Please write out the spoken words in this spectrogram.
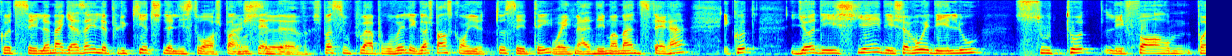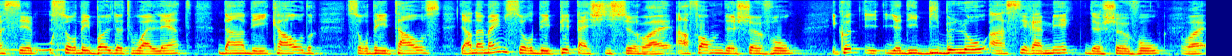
écoute, c'est le magasin le plus kitsch de l'histoire, je pense. Un chef-d'œuvre. Euh, je sais pas si vous pouvez approuver, les gars. Je pense qu'on y a tous été, Oui. mais à des moments différents. Écoute, il y a des chiens, des chevaux et des loups sous toutes les formes possibles, sur des bols de toilette, dans des cadres, sur des tasses. Il y en a même sur des pipes à chicha, Ouais. en forme de chevaux. Écoute, il y a des bibelots en céramique de chevaux. Ouais.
